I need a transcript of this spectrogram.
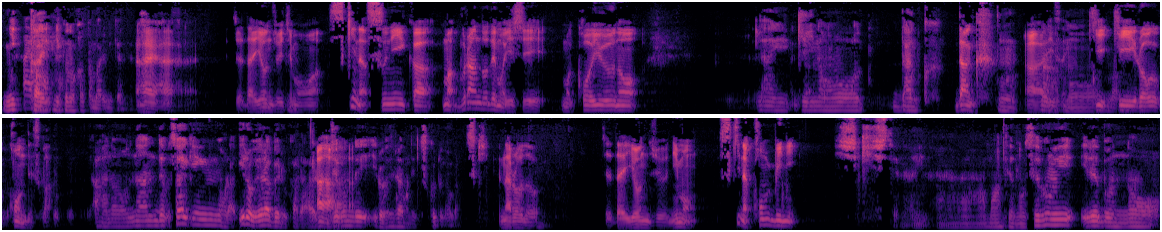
に日はいはいはい回、肉の塊みたいな。はいはいはい。じゃあ第41問は、好きなスニーカー、まあブランドでもいいし、まあこういうの、ナイキのダンク。ダンク。うん。あいいですね黄色コンですか？あの、なんでも、最近、ほら、色選べるから自分で色選んで作るのが好き。なるほど。じゃあ第42問。好きなコンビニ。意識してないなぁまあでも、セブンイレブンの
